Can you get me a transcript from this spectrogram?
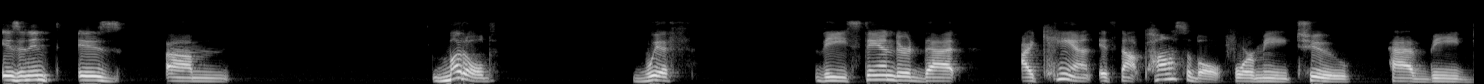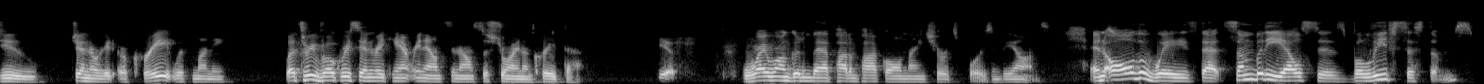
is an in, is um, muddled with the standard that I can't, it's not possible for me to have, be, do, generate, or create with money. Let's revoke, rescind, recant, renounce, denounce, destroy, and uncreate that. Yes. Right, wrong, good and bad, POD and POC, all nine shorts, boys and beyonds. And all the ways that somebody else's belief systems,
